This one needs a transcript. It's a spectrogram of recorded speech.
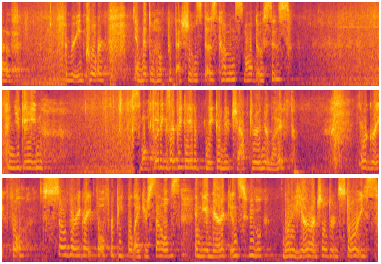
of the Marine Corps and mental health professionals does come in small doses. And you gain small footings every day to make a new chapter in your life. We're grateful, so very grateful for people like yourselves and the Americans who want to hear our children's stories.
